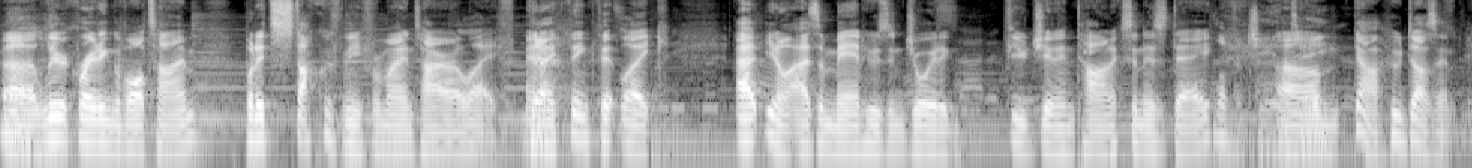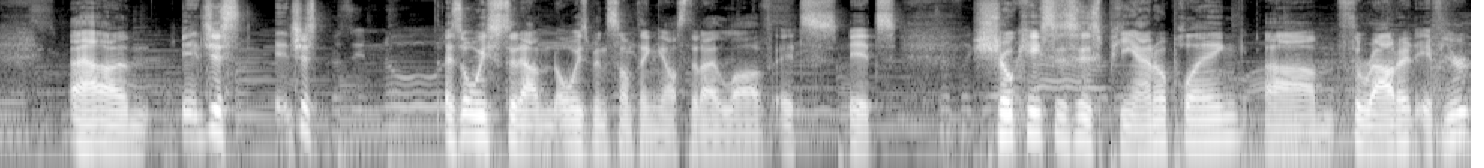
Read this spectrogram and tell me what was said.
uh, No. lyric writing of all time, but it's stuck with me for my entire life. And I think that like, at, you know, as a man who's enjoyed a few gin and tonics in his day, Love a um, yeah, who doesn't? Um, it just it just has always stood out and always been something else that I love. It's it's showcases his piano playing um, throughout it. If you're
